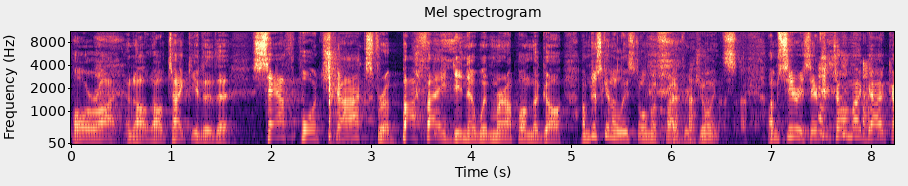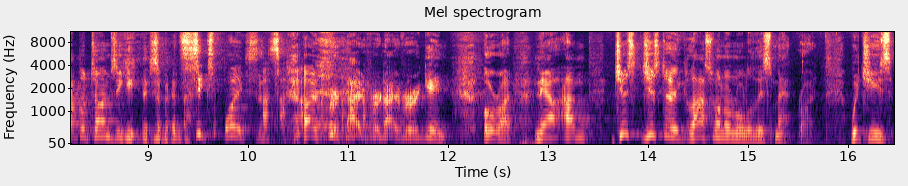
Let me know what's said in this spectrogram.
All right, and I'll, I'll, take you to the Southport Sharks for a buffet dinner when we're up on the goal. I'm just going to list all my favourite joints. I'm serious. Every time I go, a couple of times a year, there's about six places over and over and over again. All right, now um, just just a last one on all of this, Matt. Right, which is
